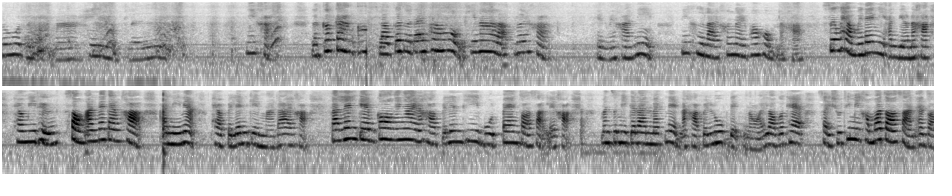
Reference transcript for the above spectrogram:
รูดมันออกมาให้หมดเลย นี่ค่ะ แล้วก็กางออกเราก็จะได้ผ้าห่มที่น่ารักด้วยค่ะ เห็นไหมคะนี่ นี่คือลายข้างในผ้าห่มนะคะ ซึ่งแพลไม่ได้มีอันเดียวนะคะ แพลมีถึง 2 อันด้วยกันค่ะ อันนี้เนี่ยแพลไปเล่นเกมมาได้ค่ะ การเล่นเกมก็ง่ายๆนะคะ ไปเล่นที่บูธแป้งจอสันเลยค่ะ มันจะมีกระดานแมกเนตนะคะ เป็นรูปเด็กน้อย เราก็แค่ใส่ชุดที่มีคำว่าจอสันแอนจอ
